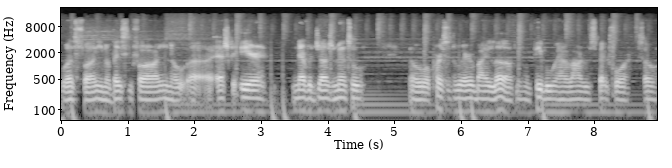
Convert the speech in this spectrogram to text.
was for you know basically for you know uh, extra ear, never judgmental, you know, a person who everybody loved and people who had a lot of respect for. So,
